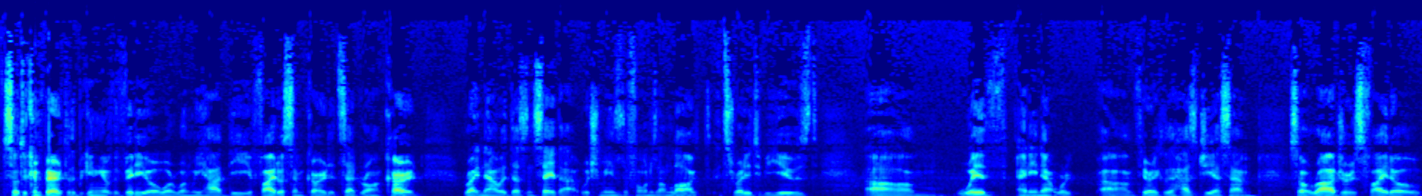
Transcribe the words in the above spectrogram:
So to compare it to the beginning of the video or when we had the FIDO SIM card, it said wrong card. Right now it doesn't say that, which means the phone is unlocked. It's ready to be used um, with any network um, theoretically that has GSM. So Rogers, Fido,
